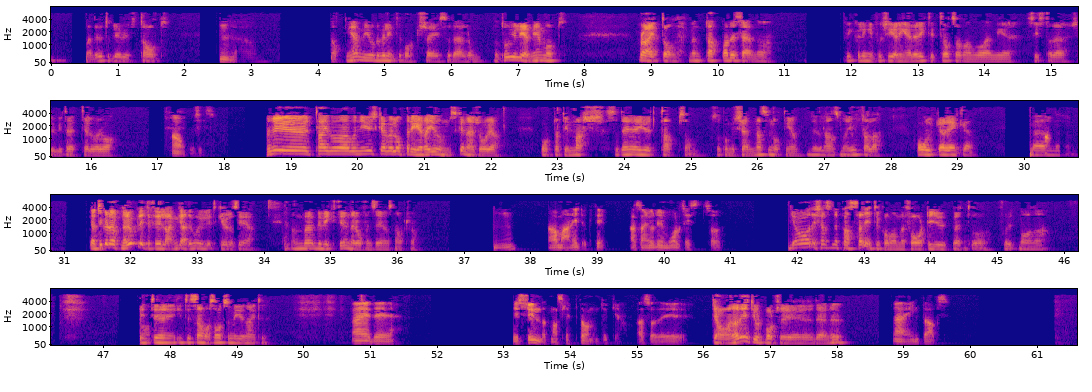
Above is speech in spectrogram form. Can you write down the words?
men det uteblev ju totalt. Mm. Nottingham gjorde väl inte bort sig sådär. De, de tog ju ledningen mot Brighton, men tappade sen och fick väl ingen forcering heller riktigt, trots att man var en mer sista där, 2030 eller vad det var. Ja, precis. Men nu är ju Taivo Avony ska väl operera ljumsken här såg jag. Borta till mars. Så det är ju ett tapp som, som kommer kännas för Nottingham. Det är väl han som har gjort alla holkar egentligen. Men eh, jag tycker det öppnar upp lite för Elanga. Det vore ju lite kul att se. Han börjar bli viktig i den där offensiven snart tror jag. Mm. Ja, men han är duktig. Alltså han gjorde ju mål sist, så. Ja, det känns som det passar lite att komma med fart i djupet och få utmana. Ja. Inte, inte samma sak som i United. Nej, det det är synd att man släppte honom tycker jag. Alltså det är, Ja, han hade inte gjort bort sig där nu. nej inte alls.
